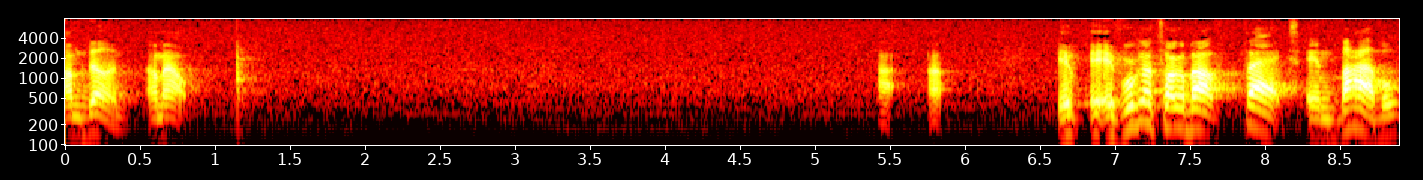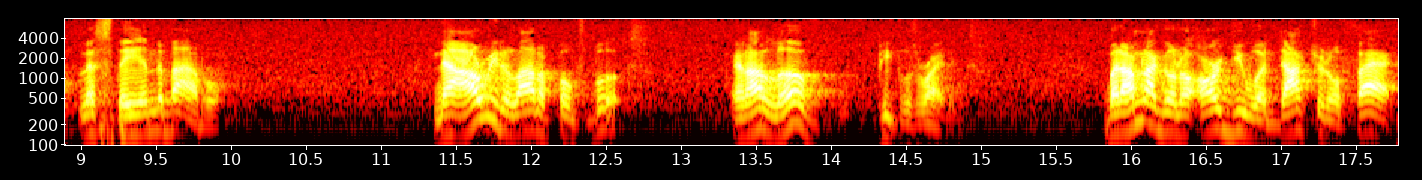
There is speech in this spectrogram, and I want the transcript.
I'm done, I'm out. I, I, if, if we're going to talk about facts and Bible, let's stay in the Bible. Now, I read a lot of folks' books, and I love people's writings. But I'm not going to argue a doctrinal fact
